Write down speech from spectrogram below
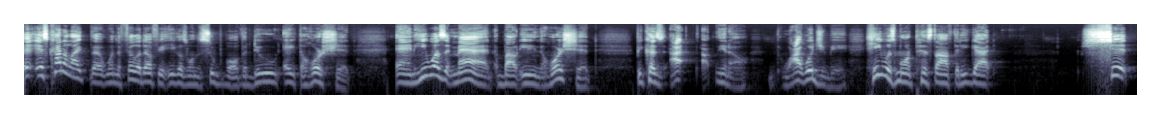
It's kind of like the when the Philadelphia Eagles won the Super Bowl, the dude ate the horse shit, and he wasn't mad about eating the horse shit because I, you know, why would you be? He was more pissed off that he got shit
